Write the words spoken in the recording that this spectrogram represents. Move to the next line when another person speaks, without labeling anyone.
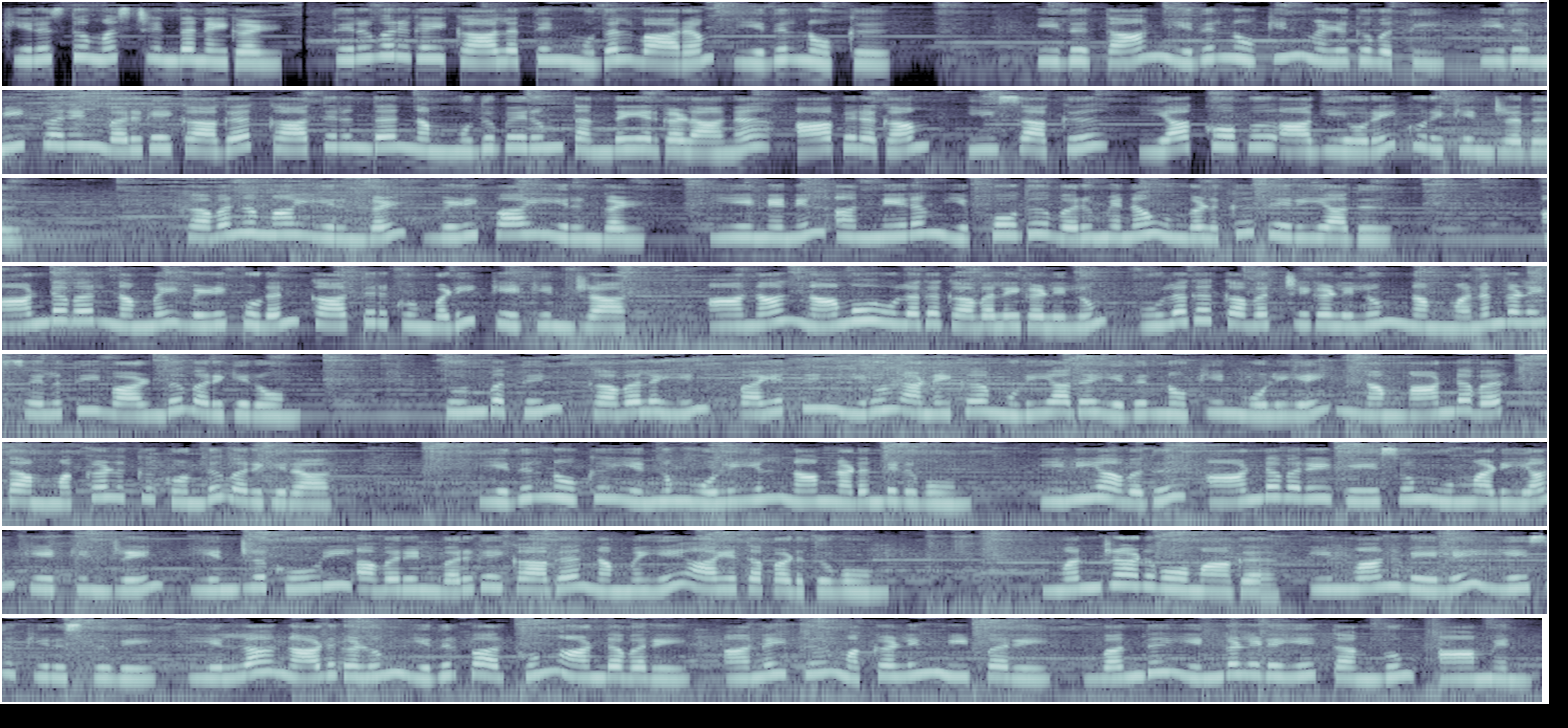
Christmas சிந்தனைகள் திருவருகை காலத்தின் முதல் வாரம் எதிர்நோக்கு. இது தான் எதிர்நோக்கின் மெழுகுவத்தி. இது மீட்பரின் வருகைக்காக காத்திருந்த நம் முதுபெரும் தந்தையர்களான ஆபிரகாம் ஈசாக்கு யாக்கோபு ஆகியோரை குறிக்கின்றது. கவனமாய் இருங்கள் விழிப்பாய் இருங்கள். ஏனெனில் அந்நேரம் எப்போது வருமென உங்களுக்கு தெரியாது. ஆண்டவர் நம்மை விழிப்புடன் காத்திருக்கும்படி கேட்கின்றார். ஆனால் நாமோ உலக கவலைகளிலும் உலக கவர்ச்சிகளிலும் நம் மனங்களை செலுத்தி வாழ்ந்து வருகிறோம். துன்பத்தின் கவலையின் பயத்தின் இருள் அணைக்க முடியாத எதிர்நோக்கின் ஒளியை நம் ஆண்டவர் தம் மக்களுக்கு கொண்டு வருகிறார். எதிர்நோக்கு என்னும் ஒளியில் நாம் நடந்திடுவோம். இனியாவது ஆண்டவரை பேசும் உம்மடியான் கேட்கின்றேன் என்று கூறி அவரின் வருகைக்காக நம்மையே ஆயத்தப்படுத்துவோம். மன்றாடுவோமாக. இம்மானுவேலே இயேசு கிறிஸ்துவே எல்லா நாடுகளும் எதிர்பார்க்கும் ஆண்டவரே அனைத்து மக்களின் மீட்பரே வந்து எங்களிடையே தங்கும். ஆமென்.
